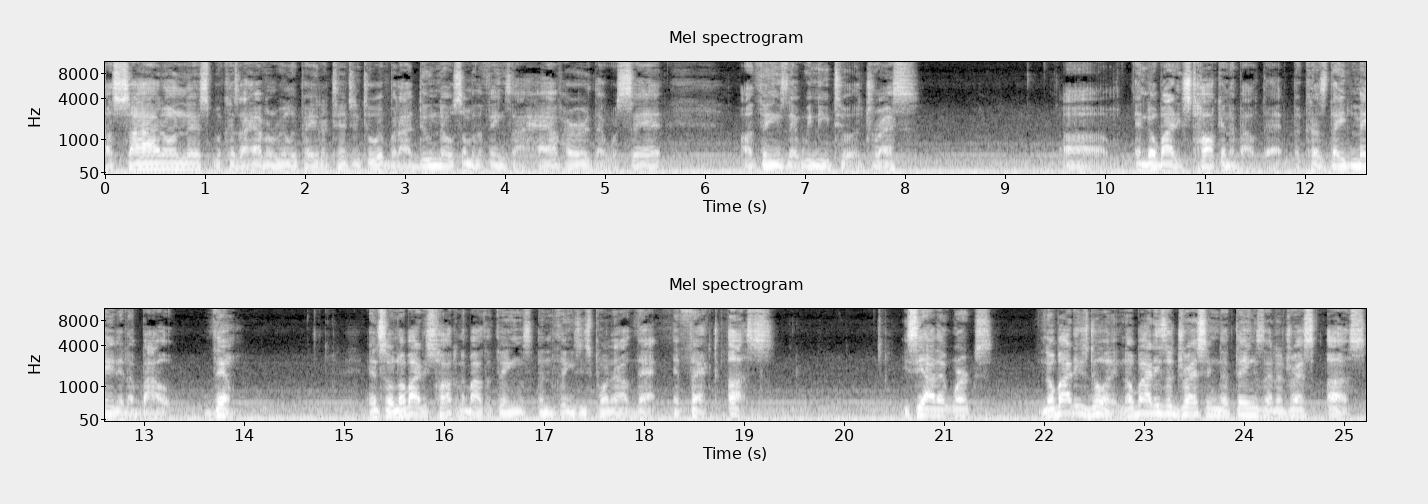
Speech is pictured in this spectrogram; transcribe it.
a side on this because I haven't really paid attention to it, but I do know some of the things I have heard that were said are things that we need to address. Um, and nobody's talking about that because they've made it about them. And so nobody's talking about the things and the things he's pointed out that affect us. You see how that works? Nobody's doing it. Nobody's addressing the things that address us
